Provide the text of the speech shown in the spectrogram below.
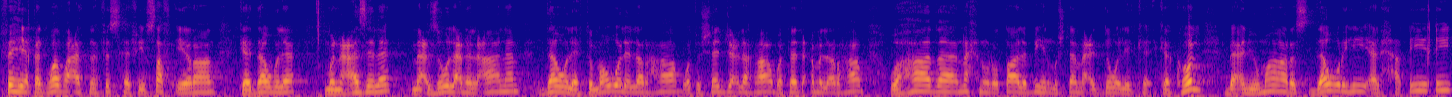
فهي قد وضعت نفسها في صف إيران كدولة منعزلة معزولة عن العالم دولة تمول الإرهاب وتشجع الإرهاب وتدعم الإرهاب وهذا نحن نطالب به المجتمع الدولي ككل بأن يمارس دوره الحقيقي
